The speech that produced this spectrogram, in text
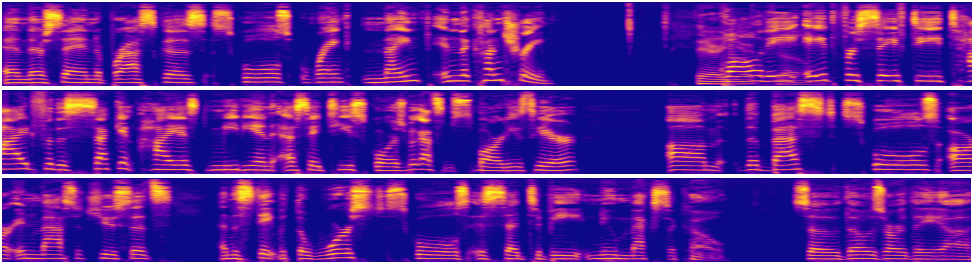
And they're saying Nebraska's schools rank ninth in the country. There Quality, eighth for safety, tied for the second highest median SAT scores. We got some smarties here. Um, the best schools are in Massachusetts, and the state with the worst schools is said to be New Mexico. So those are the uh,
